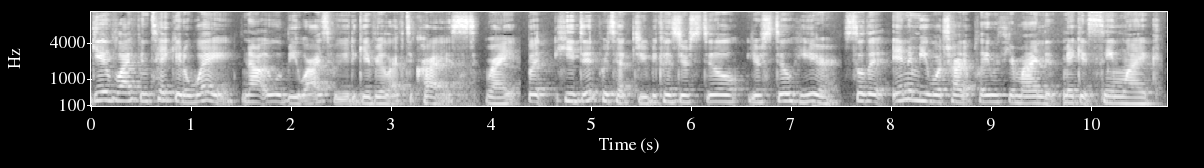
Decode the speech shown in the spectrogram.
give life and take it away. Now, it would be wise for you to give your life to Christ, right? But He did protect you because you're still you're still here. So the enemy will try to play with your mind and make it seem like,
